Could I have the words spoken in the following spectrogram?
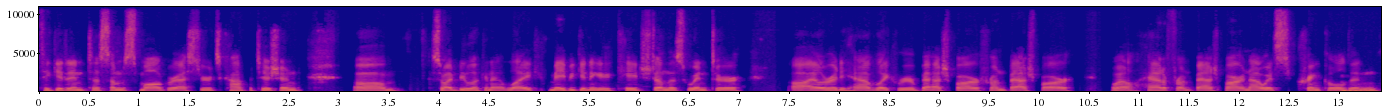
to get into some small grassroots competition. Um, so I'd be looking at like maybe getting a cage done this winter. Uh, I already have like rear bash bar, front bash bar. Well, had a front bash bar. Now it's crinkled and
